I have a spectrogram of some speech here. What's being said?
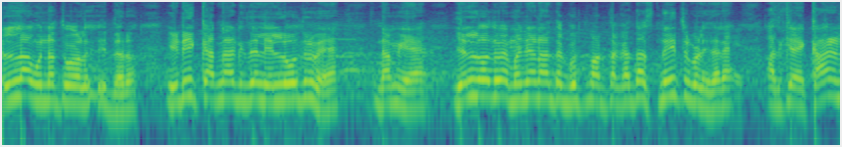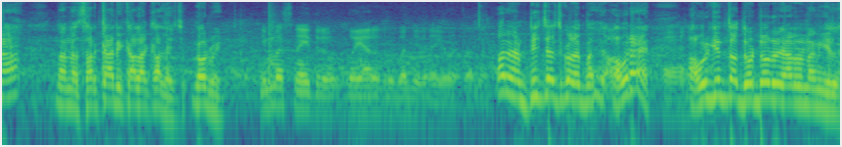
ಎಲ್ಲ ಉನ್ನತಗಳು ಇದ್ದರು. ಇಡೀ ಕರ್ನಾಟಕದಲ್ಲಿ ಎಲ್ಲೋದ್ರೂ ನಮಗೆ ಎಲ್ಲೋದ್ರೂ ಮಂಜಣ್ಣ ಅಂತ ಗುರ್ತು ಮಾಡ್ತಕ್ಕಂಥ ಸ್ನೇಹಿತರುಗಳಿದ್ದಾರೆ. ಅದಕ್ಕೆ ಕಾರಣ ನನ್ನ ಸರ್ಕಾರಿ ಕಲಾ ಕಾಲೇಜು, ಗೌರ್ಮೆಂಟ್. ನಿಮ್ಮ ಸ್ನೇಹಿತರು ಯಾರಾದರೂ ಬಂದಿದ್ದಾರೆ ಇವತ್ತು ಆದರೆ ನಮ್ಮ ಟೀಚರ್ಸ್ಗಳೇ ಬಂದು ಅವರೇ ಅವ್ರಿಗಿಂತ ದೊಡ್ಡವರು ಯಾರು ನನಗಿಲ್ಲ.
